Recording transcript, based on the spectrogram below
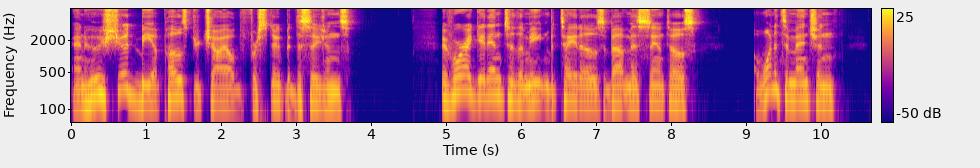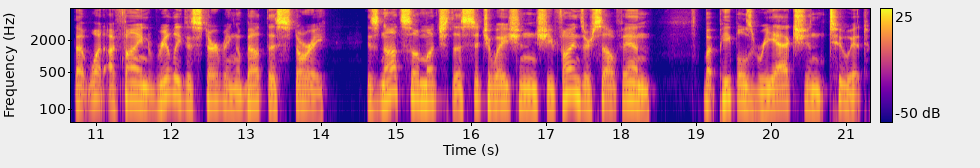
and who should be a poster child for stupid decisions. Before I get into the meat and potatoes about Miss Santos, I wanted to mention that what I find really disturbing about this story is not so much the situation she finds herself in, but people's reaction to it.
